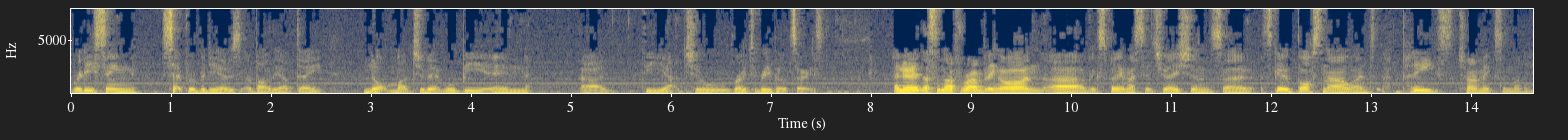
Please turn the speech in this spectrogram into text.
releasing separate videos about the update. Not much of it will be in uh, the actual Road to Rebuild series. Anyway, that's enough rambling on. Uh, I've explained my situation, so let's go boss now and please try and make some money.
